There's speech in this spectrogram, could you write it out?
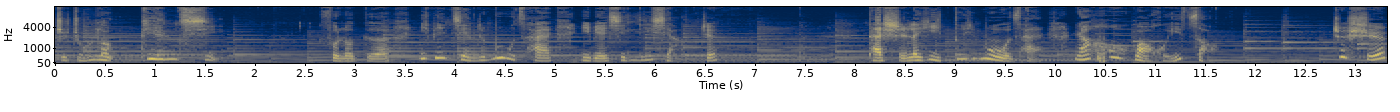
这种冷天气。弗洛格一边捡着木材，一边心里想着。他拾了一堆木材，然后往回走。这时，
